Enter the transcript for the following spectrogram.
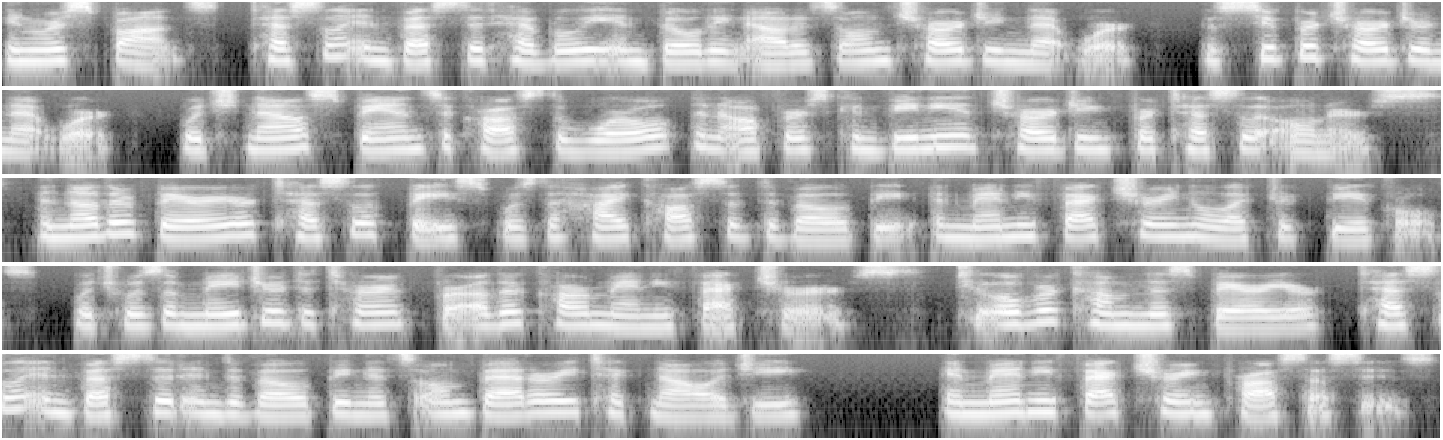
In response, Tesla invested heavily in building out its own charging network, the Supercharger Network, which now spans across the world and offers convenient charging for Tesla owners. Another barrier Tesla faced was the high cost of developing and manufacturing electric vehicles, which was a major deterrent for other car manufacturers. To overcome this barrier, Tesla invested in developing its own battery technology, and manufacturing processes,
